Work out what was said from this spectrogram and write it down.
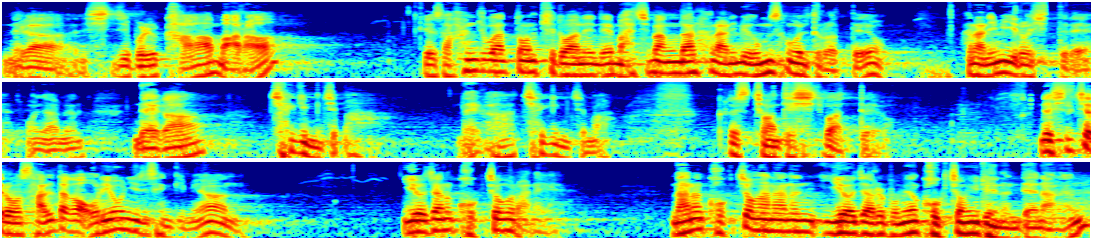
내가 시집을 가 마라. 그래서 한 주간 동안 기도하는데 마지막 날 하나님의 음성을 들었대요. 하나님이 이러시더래. 뭐냐면 내가 책임지 마. 내가 책임지 마. 그래서 저한테 시집 왔대요. 근데 실제로 살다가 어려운 일이 생기면 이 여자는 걱정을 안 해. 나는 걱정 안 하는 이 여자를 보면 걱정이 되는데 나는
